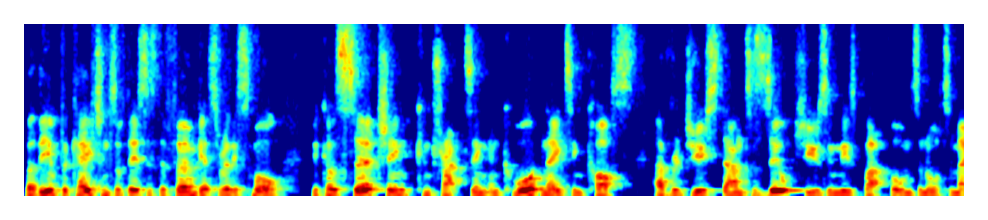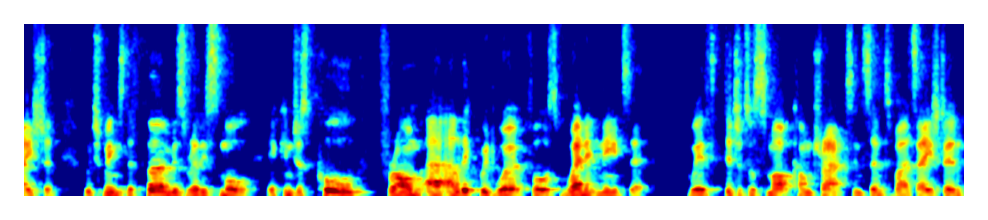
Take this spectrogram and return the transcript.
But the implications of this is the firm gets really small because searching, contracting, and coordinating costs have reduced down to zilch using these platforms and automation, which means the firm is really small. It can just pull from a, a liquid workforce when it needs it with digital smart contracts, incentivization,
